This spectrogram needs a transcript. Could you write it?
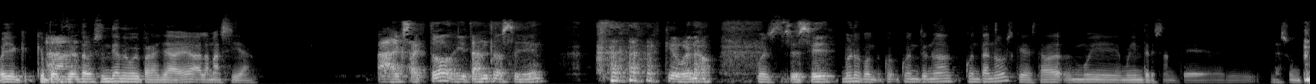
Oye, que, por ah. cierto, es un día me voy para allá, ¿eh? A la masía. Ah, exacto, y tanto, sí. Qué bueno. Pues sí, sí. Bueno, continúa, cuéntanos que estaba muy, muy interesante el, asunto.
